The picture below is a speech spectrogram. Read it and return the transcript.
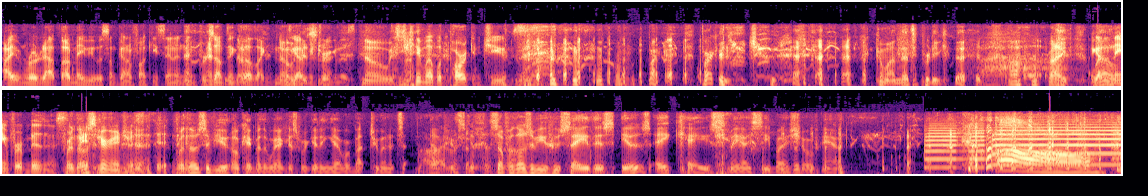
I even wrote it out. Thought maybe it was some kind of funky synonym for something because I was like, No, "He's got to be it's tricking not. us." No, it's you came up with park and choose. Parking. Come on, that's pretty good. All right. I got Well, a name for a business. For those case you're interested. for those of you, okay. By the way, I guess we're getting yeah, we're about two minutes All out right, here. So, so for those of you who say this is a case, may I see by a show of hands? Oh, he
